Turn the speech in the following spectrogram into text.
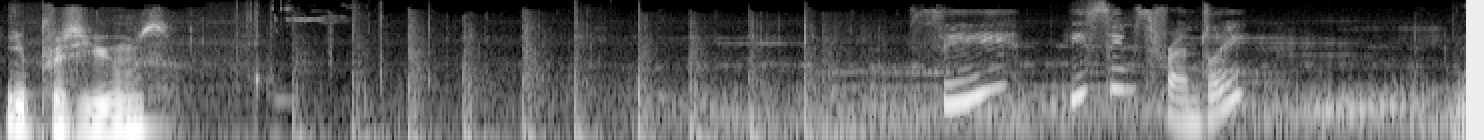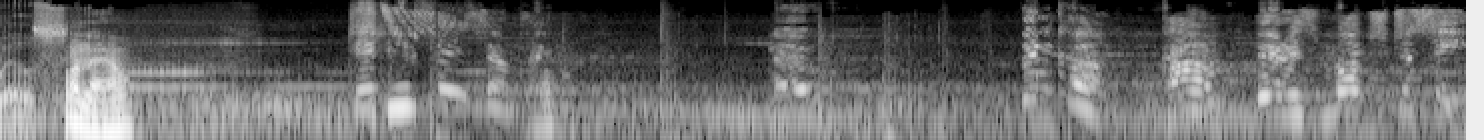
He presumes. See? He seems friendly. We'll see. For now. Did you say something? No? Then come, come. There is much to see.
